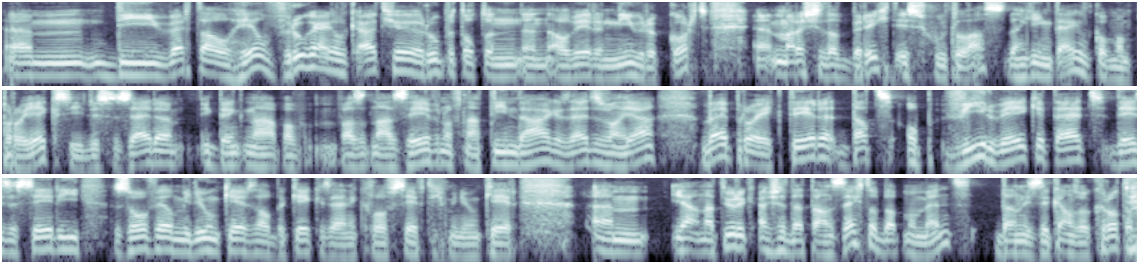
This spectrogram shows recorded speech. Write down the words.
ehm, die werd al heel vroeg eigenlijk uitgeroepen tot een, een, alweer een nieuw record. Eh, maar als je dat bericht eens goed las, dan ging het eigenlijk om een projectie. Dus ze zeiden, ik denk na, was het na zeven of na tien dagen, zeiden ze van ja, wij projecteren dat op vier weken tijd deze serie zoveel miljoen keer zal bekeken zijn. Ik geloof 70 miljoen keer. Ehm, ja, natuurlijk, als je dat dan zegt op dat moment, dan is de kans ook groot dat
